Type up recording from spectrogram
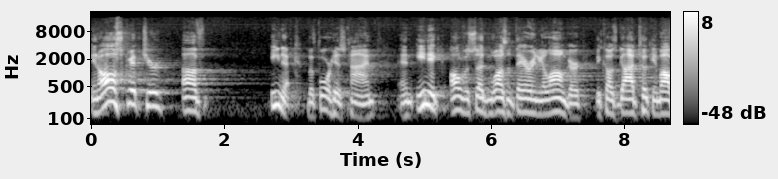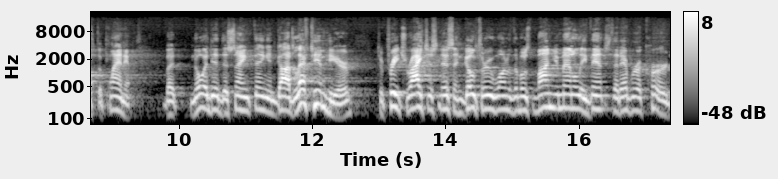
in all scripture of Enoch before his time. And Enoch all of a sudden wasn't there any longer because God took him off the planet. But Noah did the same thing, and God left him here to preach righteousness and go through one of the most monumental events that ever occurred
